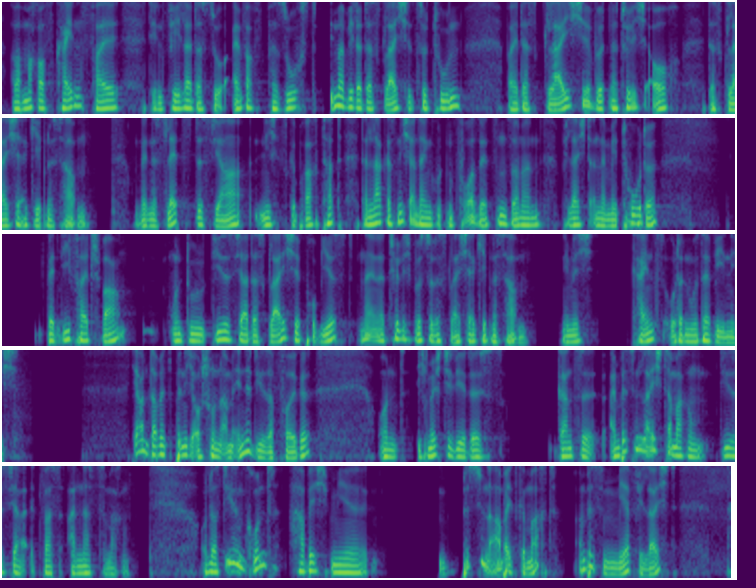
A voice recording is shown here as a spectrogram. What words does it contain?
aber mach auf keinen Fall den Fehler, dass du einfach versuchst, immer wieder das Gleiche zu tun, weil das Gleiche wird natürlich auch das gleiche Ergebnis haben. Und wenn es letztes Jahr nichts gebracht hat, dann lag es nicht an deinen guten Vorsätzen, sondern vielleicht an der Methode. Wenn die falsch war und du dieses Jahr das Gleiche probierst, nein, natürlich wirst du das gleiche Ergebnis haben, nämlich keins oder nur sehr wenig. Ja, und damit bin ich auch schon am Ende dieser Folge. Und ich möchte dir das Ganze ein bisschen leichter machen, dieses Jahr etwas anders zu machen. Und aus diesem Grund habe ich mir ein bisschen Arbeit gemacht, ein bisschen mehr vielleicht,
